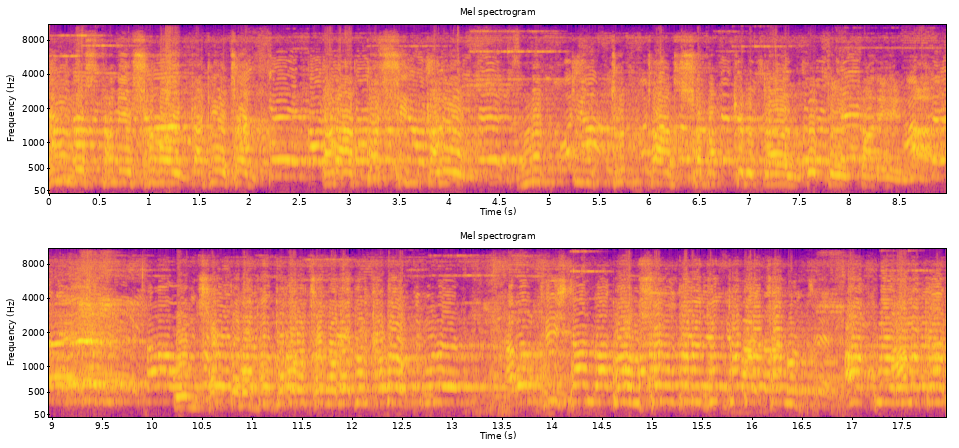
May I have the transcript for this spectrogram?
হিন্দুস্থানের সময় কাটিয়েছেন তারা পশ্চিমকালে মুক্তিযোদ্ধার সপক্ষের দল হতে পারে না কোন সেক্টরে যুদ্ধ করেছেন ওনাদের খবর এবং খ্রিস্টানরা কোন সেক্টরে যুদ্ধ করেছেন আপনার এলাকার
